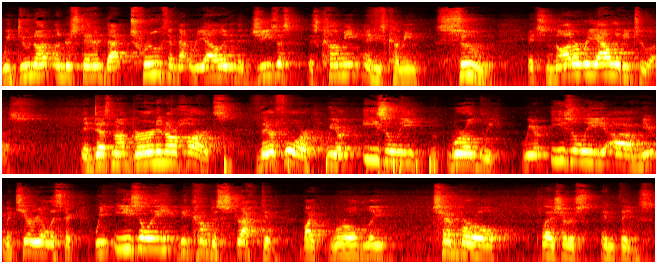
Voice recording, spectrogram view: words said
we do not understand that truth and that reality that Jesus is coming and he's coming soon. It's not a reality to us. It does not burn in our hearts. Therefore, we are easily worldly. We are easily uh, materialistic. We easily become distracted by worldly, temporal pleasures and things.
